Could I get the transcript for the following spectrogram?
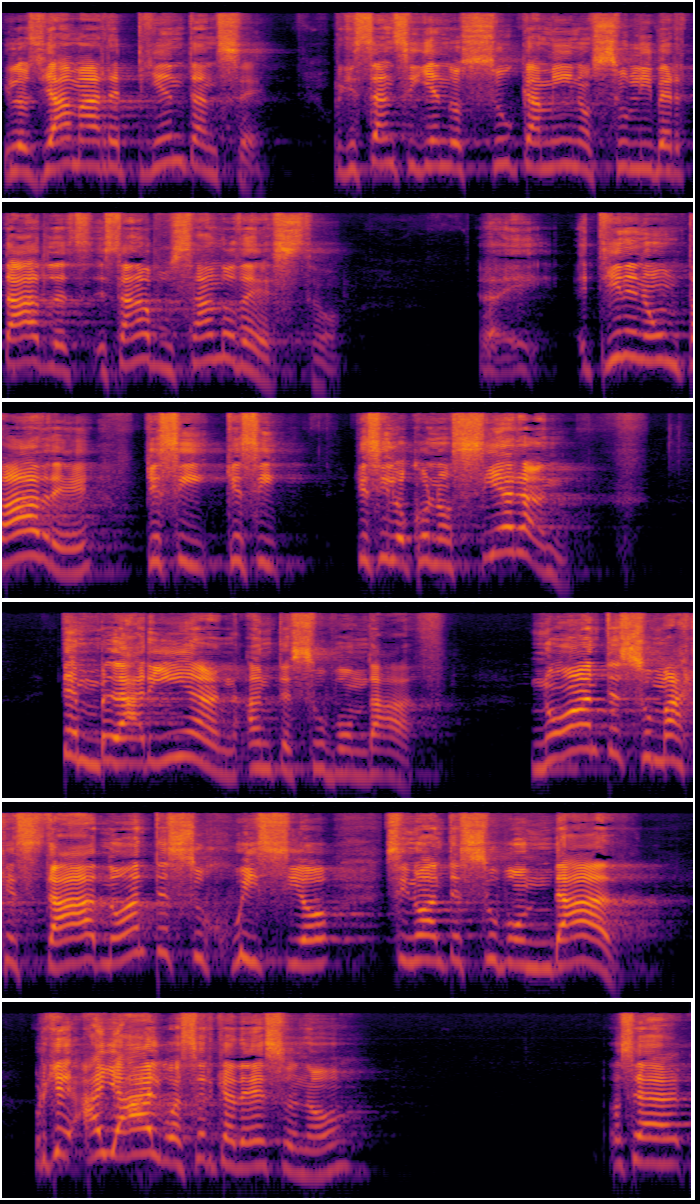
Y los llama arrepiéntanse, porque están siguiendo su camino, su libertad, les están abusando de esto. Eh, tienen un padre que si, que si, que si lo conocieran, temblarían ante su bondad. No ante su majestad, no ante su juicio, sino ante su bondad. Porque hay algo acerca de eso, ¿no? O sea,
